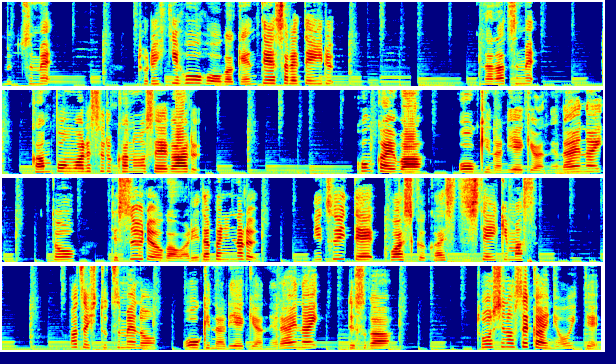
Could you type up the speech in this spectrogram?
6つ目、取引方法が限定されている。7つ目、元本割れする可能性がある。今回は大きな利益は狙えないと手数料が割高になるについて詳しく解説していきます。まず1つ目の大きな利益は狙えないですが、投資の世界において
